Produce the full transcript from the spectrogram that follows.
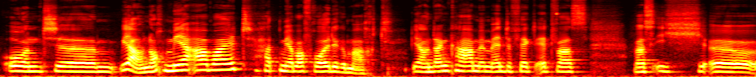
Und ähm, ja, noch mehr Arbeit hat mir aber Freude gemacht. Ja, und dann kam im Endeffekt etwas, was ich äh,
